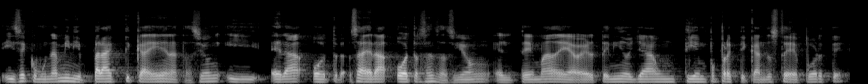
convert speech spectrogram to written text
hice como una mini práctica de natación y era otra, o sea, era otra sensación el tema de haber tenido ya un tiempo practicando este deporte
